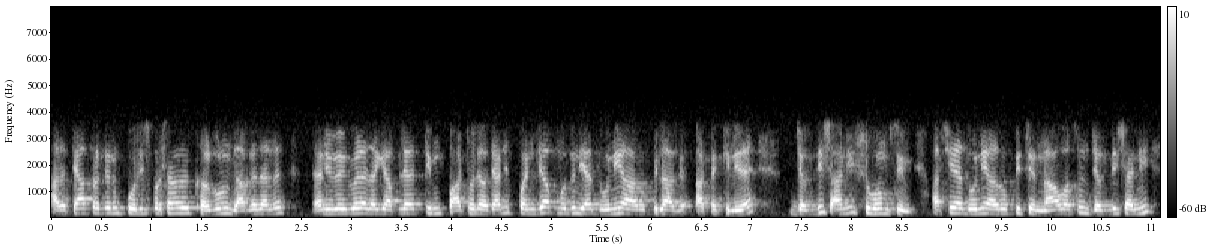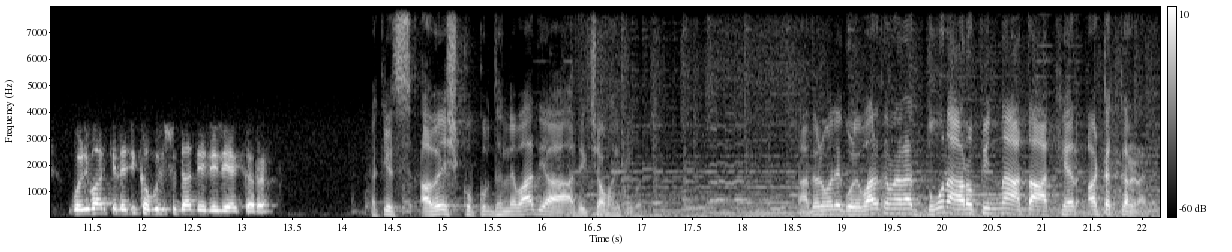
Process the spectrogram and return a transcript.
आता त्या प्रकरणी पोलीस प्रशासन खळबळून जागा झालं आणि वेगवेगळ्या जागी आपल्या टीम पाठवल्या होत्या. आणि पंजाबमधून या दोन्ही आरोपीला अटक केली आहे. जगदीश आणि शुभम सिंग असे या दोन्ही आरोपीचे नाव असून जगदीश आणि गोळीबार केल्याची कबुली सुद्धा दिलेली आहे करण नक्कीच. आवेश खूप खूप धन्यवाद या अधिकच्या माहितीबद्दल. नांदेडमध्ये गोळीबार करणाऱ्या दोन आरोपींना आता अखेर अटक करण्यात आली.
